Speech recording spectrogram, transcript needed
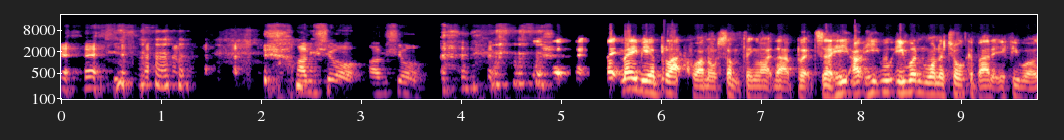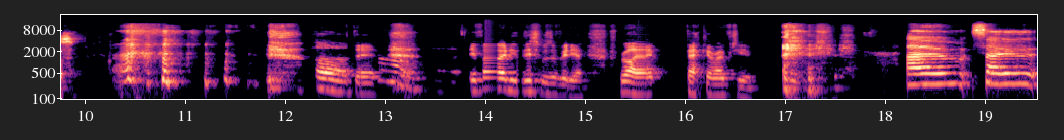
I'm sure. I'm sure. Maybe a black one or something like that. But uh, he, uh, he he wouldn't want to talk about it if he was. oh dear. Oh. If only this was a video. Right, Becca, over to you. um. So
